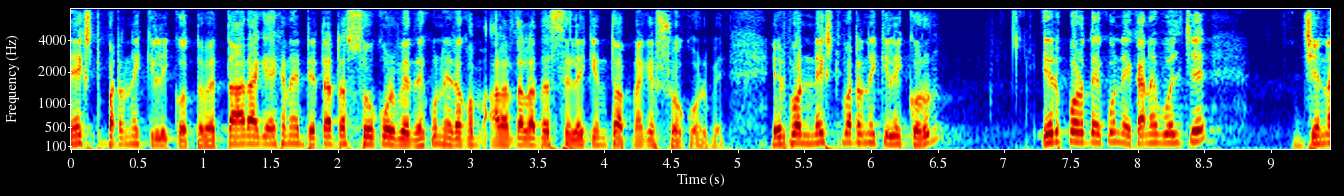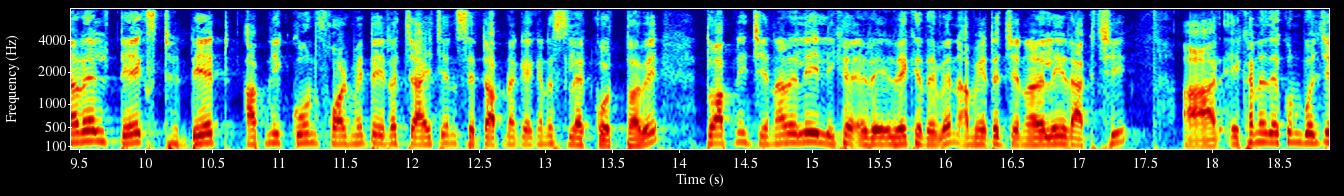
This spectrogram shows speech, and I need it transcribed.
নেক্সট বাটনে ক্লিক করতে হবে। তার আগে এখানে ডেটাটা শো করবে। দেখুন, এরকম আলাদা আলাদা সেলে কিন্তু আপনাকে শো করবে। এরপর নেক্সট বাটনে ক্লিক করুন। এরপর দেখুন, এখানে বলছে জেনারেল টেক্সট ডেট আপনি কোন ফরম্যাটে এটা চাইছেন সেটা আপনাকে এখানে সিলেক্ট করতে হবে। তো আপনি জেনারেলেই লিখে রেখে দেবেন। আমি এটা জেনারেলেই রাখছি। আর এখানে দেখুন বলছে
